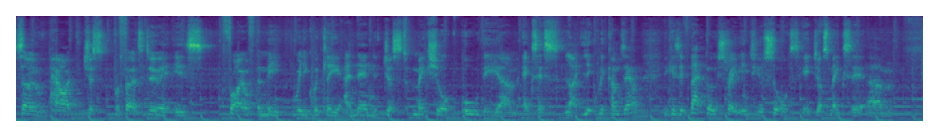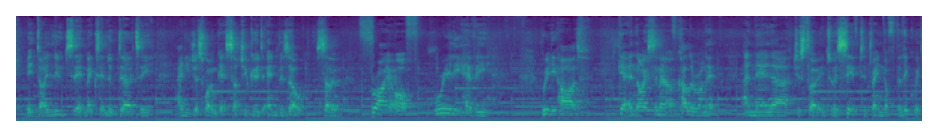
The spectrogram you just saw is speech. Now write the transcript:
So how I just prefer to do it is fry off the meat really quickly and then just make sure all the um, excess like liquid comes out. Because if that goes straight into your sauce it just makes it um, it dilutes it makes it look dirty and you just won't get such a good end result. So fry it off really heavy really hard get a nice amount of color on it and then uh, just throw it into a sieve to drain off the liquid.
